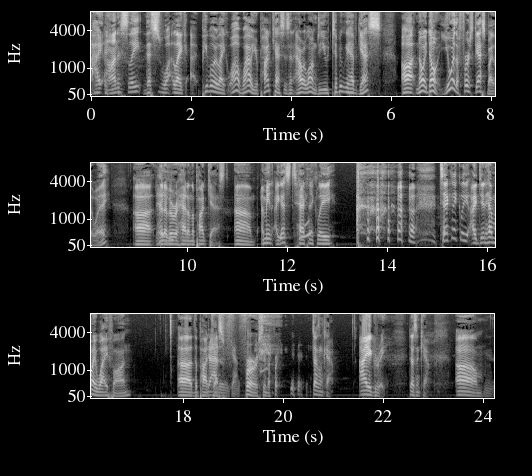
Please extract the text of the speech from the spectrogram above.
I honestly, this is what like uh, people are like, wow, wow, your podcast is an hour long. Do you typically have guests? Uh, no, I don't. You were the first guest, by the way, uh, that I've ever had on the podcast. Um, I mean, I guess technically, technically, I did have my wife on uh, the podcast first. In the fir- doesn't count. I agree, doesn't count. Um,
